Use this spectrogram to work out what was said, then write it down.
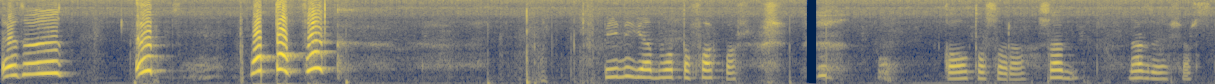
Evet evet. What the fuck? Benim yanım what the fuck var. Galatasaray. Sen nerede yaşarsın?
